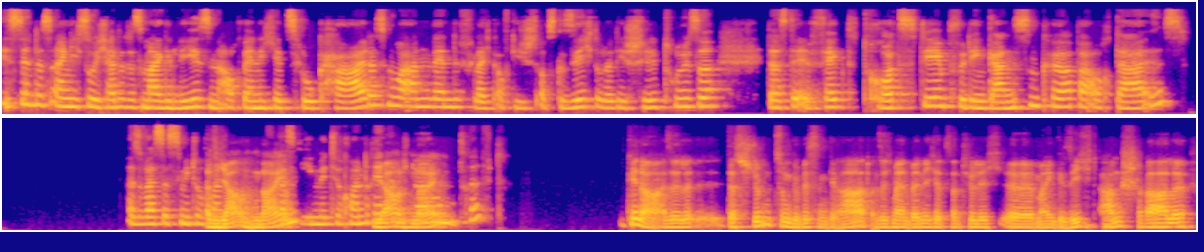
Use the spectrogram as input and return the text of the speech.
Ist denn das eigentlich so? Ich hatte das mal gelesen, auch wenn ich jetzt lokal das nur anwende, vielleicht auf die, aufs Gesicht oder die Schilddrüse, dass der Effekt trotzdem für den ganzen Körper auch da ist? Also was das Also Mitochondrien, ja und was nein. die Ja und nein. betrifft? Genau, also das stimmt zum gewissen Grad. Also ich meine, wenn ich jetzt natürlich äh, mein Gesicht anstrahle,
